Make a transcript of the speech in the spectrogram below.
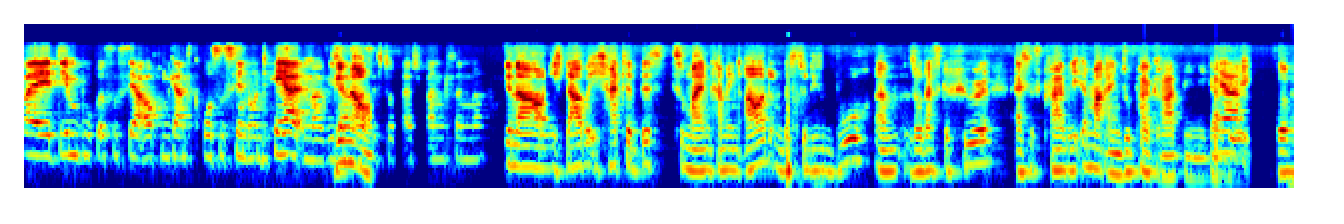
bei dem Buch ist es ja auch ein ganz großes Hin und Her immer wieder, genau. was ich total spannend finde. Genau, und ich glaube, ich hatte bis zu meinem Coming Out und bis zu diesem Buch ähm, so das Gefühl, es ist quasi immer ein super geradliniger ja. Weg. So,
